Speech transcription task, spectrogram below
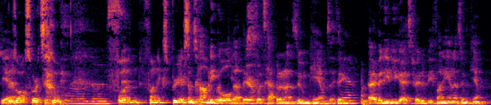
Yeah. there's all sorts of fun, fun There's experiences. some comedy with gold out there. of What's happening on Zoom cams? I think. Yeah. Have any of you guys tried to be funny on a Zoom cam?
